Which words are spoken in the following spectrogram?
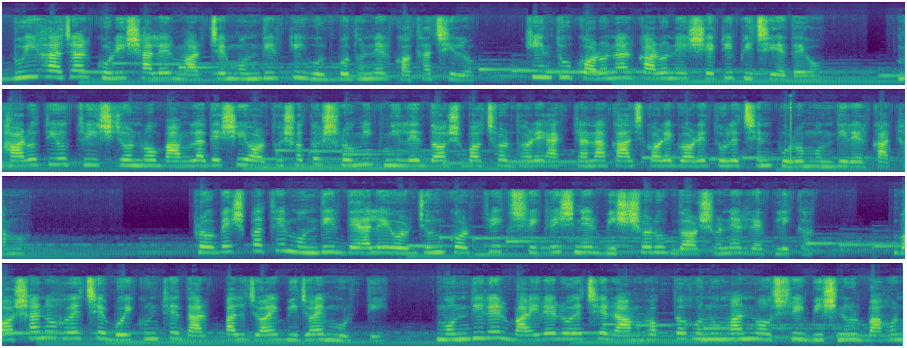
দুই হাজার কুড়ি সালের মার্চে মন্দিরটি উদ্বোধনের কথা ছিল, কিন্তু করোনার কারণে সেটি পিছিয়ে দেও ভারতীয় ত্রিশ জন ও বাংলাদেশি অর্ধশত শ্রমিক মিলে দশ বছর ধরে একটানা কাজ করে গড়ে তুলেছেন পুরো মন্দিরের কাঠামো। প্রবেশপথে মন্দির দেয়ালে অর্জুন কর্তৃক শ্রীকৃষ্ণের বিশ্বরূপ দর্শনের রেপ্লিকা। বসানো হয়েছে বৈকুণ্ঠে দ্বারপাল জয় বিজয় মূর্তি। মন্দিরের বাইরে রয়েছে রামভক্ত হনুমান ও শ্রী বিষ্ণুর বাহন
